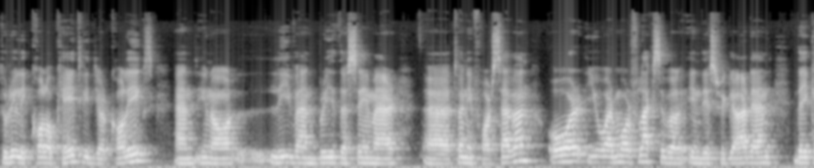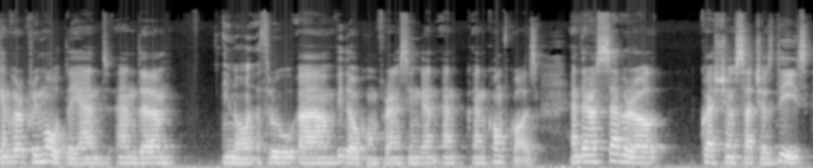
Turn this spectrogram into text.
to really collocate with your colleagues and you know live and breathe the same air uh, 24 7 or you are more flexible in this regard and they can work remotely and and um, you know, through um, video conferencing and, and, and conf calls. And there are several questions such as these.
